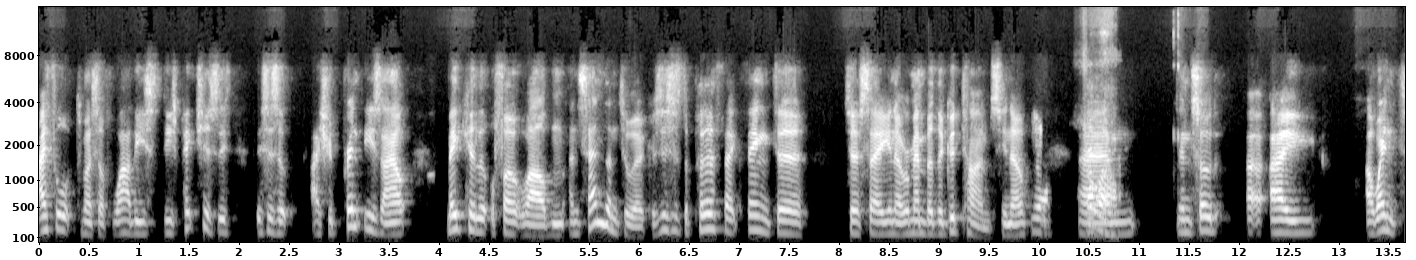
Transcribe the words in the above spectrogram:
I thought to myself, wow, these these pictures, this, this is a, I should print these out, make a little photo album, and send them to her because this is the perfect thing to to say, you know, remember the good times, you know. Yeah. Um, and so uh, I I went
